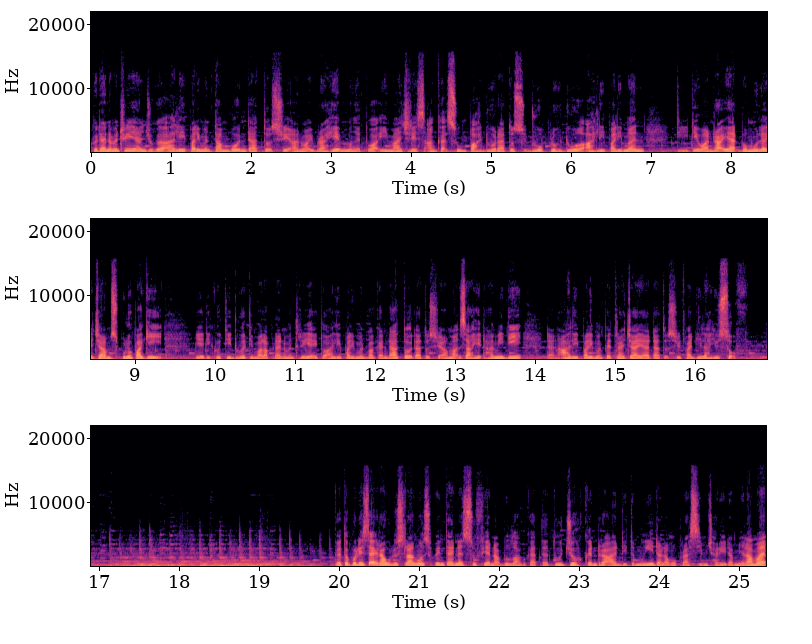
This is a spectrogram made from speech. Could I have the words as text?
Perdana Menteri yang juga ahli Parlimen Tambun Datuk Seri Anwar Ibrahim mengetuai Majlis Angkat Sumpah 222 ahli Parlimen di Dewan Rakyat bermula jam 10 pagi. Ia diikuti dua timbalan Perdana Menteri iaitu ahli Parlimen Bagan Datuk Datuk Seri Ahmad Zahid Hamidi dan ahli Parlimen Petrajaya Datuk Seri Fadilah Yusof. Ketua Polis Daerah Hulu Selangor Superintendent Sufian Abdullah berkata tujuh kenderaan ditemui dalam operasi mencari dan menyelamat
